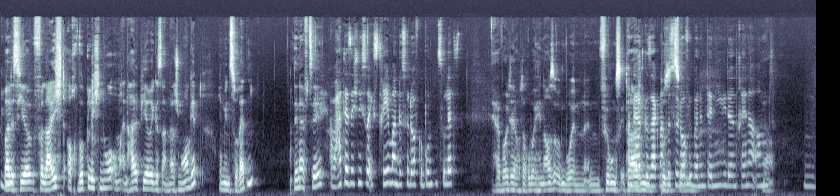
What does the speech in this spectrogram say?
Mhm. weil es hier vielleicht auch wirklich nur um ein halbjähriges Engagement geht, um ihn zu retten, den FC. Aber hat er sich nicht so extrem an Düsseldorf gebunden zuletzt? Er wollte ja auch darüber hinaus irgendwo in, in Und Führungsetagen. er hat gesagt, nach Positionen. Düsseldorf übernimmt er nie wieder ein Traineramt. Ja. Hm.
